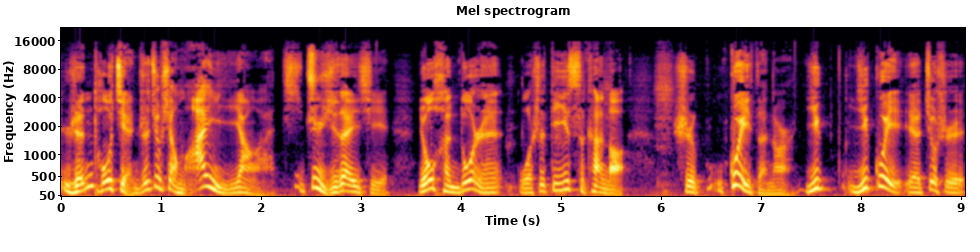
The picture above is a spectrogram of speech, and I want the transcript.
人头简直就像蚂蚁一样啊，聚集在一起，有很多人，我是第一次看到，是跪在那儿，一一跪，也就是。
